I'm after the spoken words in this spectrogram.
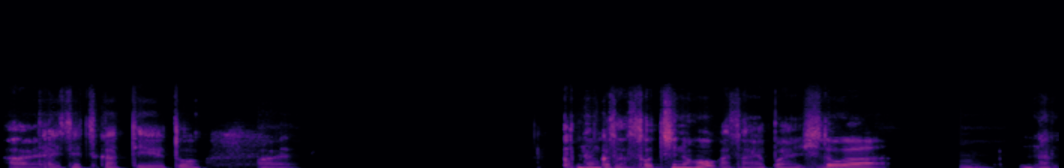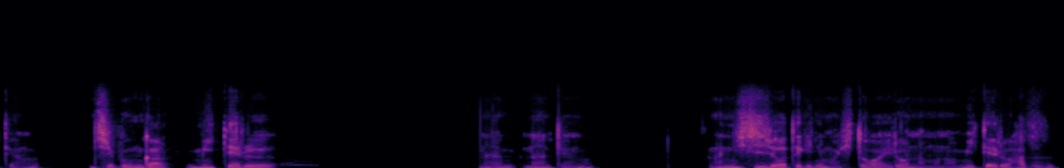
はい。大切かっていうと、はい。なんかさ、そっちの方がさ、やっぱり人が、うん。なんていうの、自分が見てる、なんなんていうの？日常的にも人はいろんなものを見てるはず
